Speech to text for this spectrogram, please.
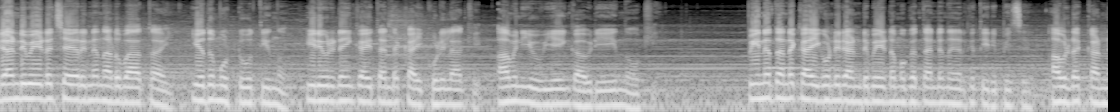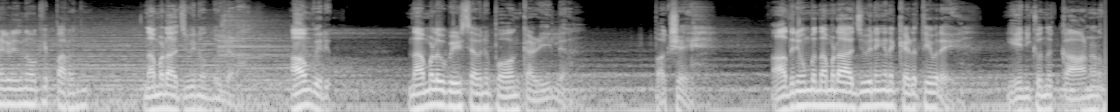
രണ്ടുപേരുടെ ചെയറിന്റെ നടുഭാഗത്തായി യദു മുട്ടുകുത്തിന്ന് ഇരുവരുടെയും കൈ തന്റെ കൈക്കുള്ളിലാക്കി. അവൻ യുവിയെയും ഗൗരിയെയും നോക്കി. പിന്നെ തന്റെ കൈകൊണ്ട് രണ്ടുപേരുടെ മുഖം തന്റെ നേർക്ക് തിരിപ്പിച്ച് അവരുടെ കണ്ണുകളിൽ നോക്കി പറഞ്ഞു. നമ്മുടെ അജുവിനൊന്നുമില്ലടാ. അവൻ വരും. നമ്മൾ ഉപേക്ഷിച്ച് അവന് പോകാൻ കഴിയില്ല. പക്ഷേ അതിനു മുമ്പ് നമ്മുടെ അജുവിനെ ഇങ്ങനെ കിടത്തിയവരെ എനിക്കൊന്ന് കാണണം.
